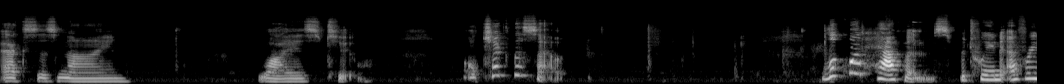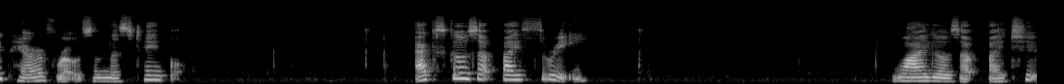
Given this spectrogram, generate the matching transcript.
x is 9, y is 2. Well, check this out. Look what happens between every pair of rows in this table. x goes up by 3, y goes up by 2.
